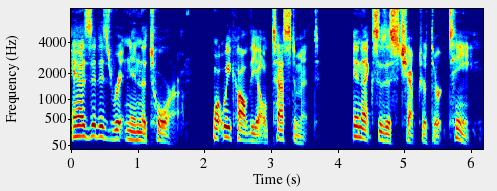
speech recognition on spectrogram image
as it is written in the Torah, what we call the Old Testament, in Exodus chapter 13.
